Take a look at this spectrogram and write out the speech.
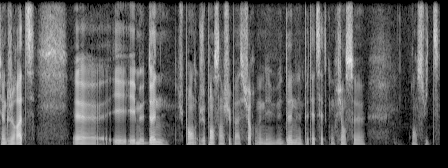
bien que je rate, euh, et, et me donne, je pense, je pense, hein, je suis pas sûr, mais me donne peut-être cette confiance euh, ensuite.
